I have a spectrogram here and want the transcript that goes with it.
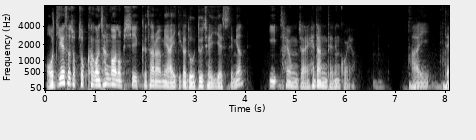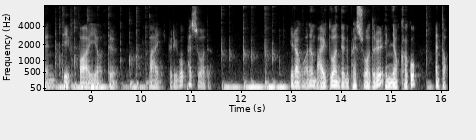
어디에서 접속하건 상관없이 그 사람의 아이디가 node.js면 이 사용자에 해당되는 거예요. identified by 그리고 패스워드 이라고 하는 말도 안 되는 패스워드를 입력하고 엔터.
